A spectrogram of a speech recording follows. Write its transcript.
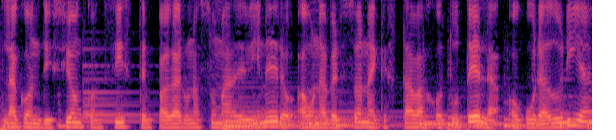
la condición consiste en pagar una suma de dinero a una persona que está bajo tutela o curaduría,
